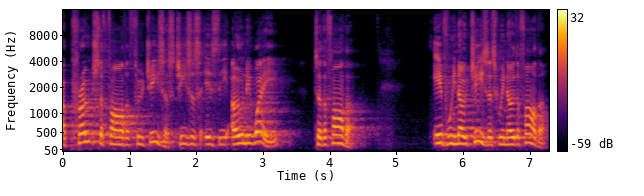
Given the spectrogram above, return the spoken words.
approach the Father through Jesus. Jesus is the only way to the Father. If we know Jesus, we know the Father.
